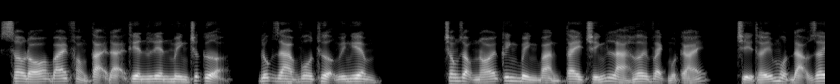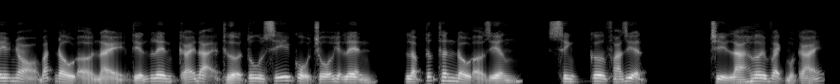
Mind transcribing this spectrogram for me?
sau đó bái phỏng tại đại thiên liên minh trước cửa, đúc ra vô thượng uy nghiêm. Trong giọng nói kinh bình bàn tay chính là hơi vạch một cái, chỉ thấy một đạo dây nhỏ bắt đầu ở này tiến lên cái đại thừa tu sĩ cổ chỗ hiện lên, lập tức thân đầu ở riêng, sinh cơ phá diệt. Chỉ là hơi vạch một cái,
